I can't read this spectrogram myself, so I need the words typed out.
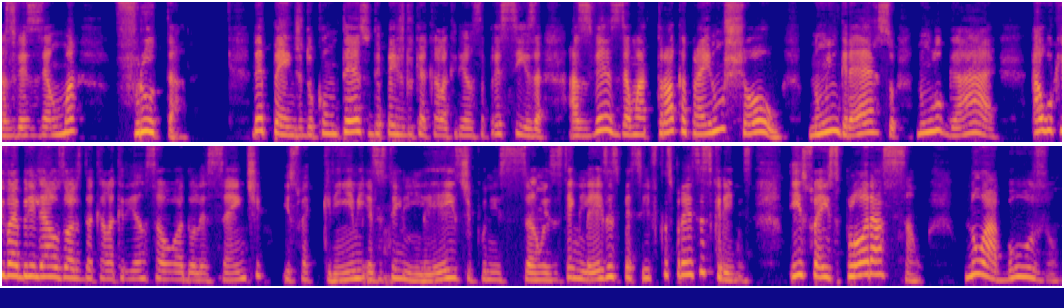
às vezes é uma fruta. Depende do contexto, depende do que aquela criança precisa. Às vezes é uma troca para ir num show, num ingresso, num lugar, algo que vai brilhar os olhos daquela criança ou adolescente. Isso é crime, existem leis de punição, existem leis específicas para esses crimes. Isso é exploração. No abuso,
